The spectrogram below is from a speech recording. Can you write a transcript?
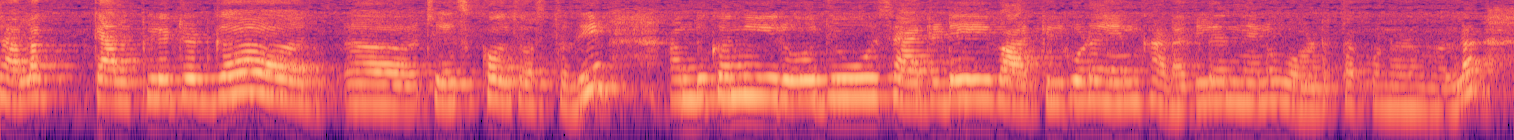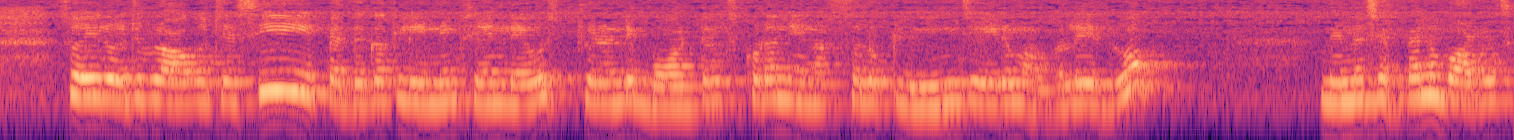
చాలా క్యాల్కులేటెడ్గా చేసుకోవాల్సి వస్తుంది. అందుకని ఈరోజు సాటర్డే వాకిలు కూడా ఏం కడగలేదు. నేను వాటర్ తక్కువ ఉండడం వల్ల. సో ఈరోజు బ్లాగ్ వచ్చేసి పెద్దగా క్లీనింగ్స్ ఏం లేవు. చూడండి బాటిల్స్ కూడా నేను అస్సలు క్లీన్ చేయడం అవ్వలేదు. నిన్న చెప్పాను బాటిల్స్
